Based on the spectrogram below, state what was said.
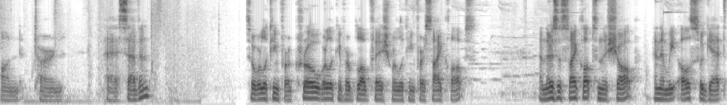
on turn uh, 7. So we're looking for a crow, we're looking for a blobfish, we're looking for a cyclops. And there's a cyclops in the shop, and then we also get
